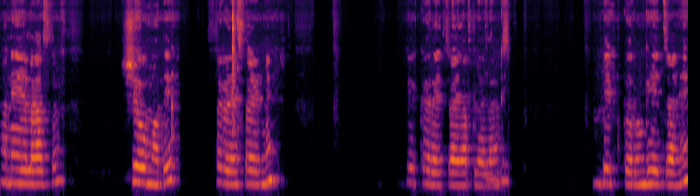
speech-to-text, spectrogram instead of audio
आणि याला असं शेवमध्ये सगळ्या साईडने हे करायचं आहे आपल्याला. डीप करून घ्यायचं आहे.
